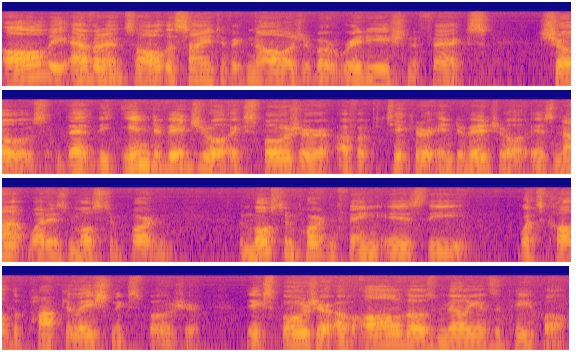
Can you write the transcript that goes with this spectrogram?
all the evidence, all the scientific knowledge about radiation effects shows that the individual exposure of a particular individual is not what is most important. The most important thing is the what's called the population exposure, the exposure of all those millions of people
